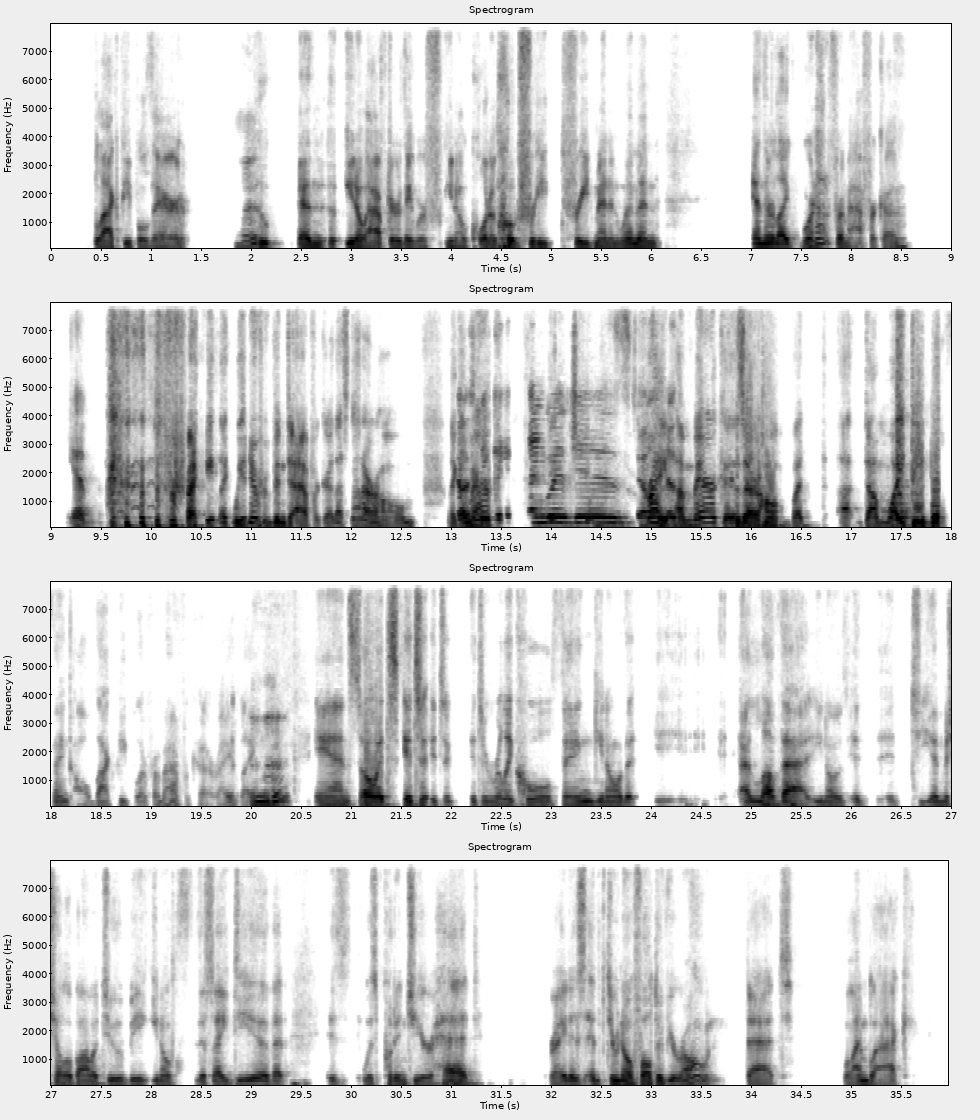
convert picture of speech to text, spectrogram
black people there mm-hmm. who and you know after they were you know quote unquote freed freed men and women. And they're like we're not from africa. Yep. Right? Like we've never been to africa. That's not our home. Like don't america languages. Right. america is our home. But uh, dumb white people think all black people are from africa right? Like mm-hmm. and so it's it's a, it's a it's a really cool thing you know that I love that, you know, it, it, and Michelle Obama too, be, you know, this idea that is was put into your head right? Is and through no fault of your own that well i'm black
